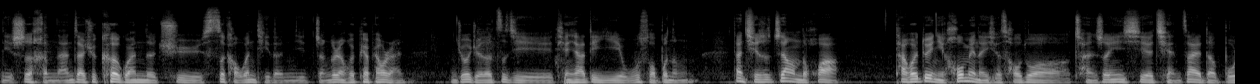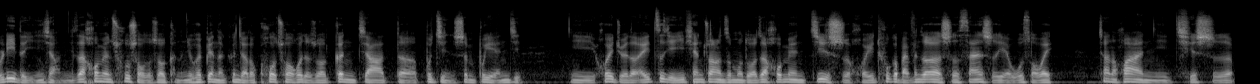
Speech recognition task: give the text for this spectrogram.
你是很难再去客观的去思考问题的，你整个人会飘飘然。你就会觉得自己天下第一，无所不能。但其实这样的话，它会对你后面的一些操作产生一些潜在的不利的影响。你在后面出手的时候，可能就会变得更加的阔绰，或者说更加的不谨慎、不严谨。你会觉得，哎，自己一天赚了这么多，在后面即使回吐个百分之二十、三十也无所谓。这样的话，你其实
